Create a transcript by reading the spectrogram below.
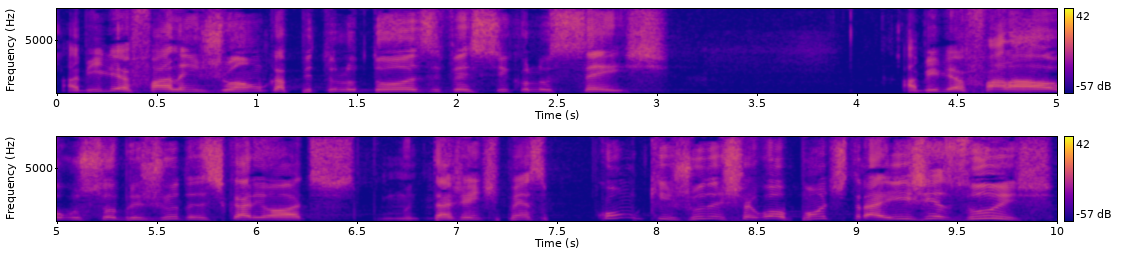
A Bíblia fala em João capítulo 12, versículo 6. A Bíblia fala algo sobre Judas Iscariotes. Muita gente pensa, como que Judas chegou ao ponto de trair Jesus?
